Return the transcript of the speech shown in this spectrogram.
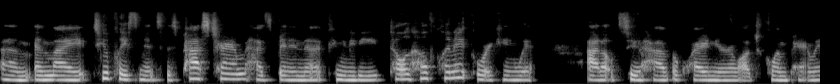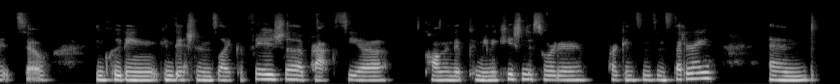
Um, and my two placements this past term has been in a community telehealth clinic working with adults who have acquired neurological impairment. So, including conditions like aphasia, apraxia, cognitive communication disorder, Parkinson's, and stuttering. And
